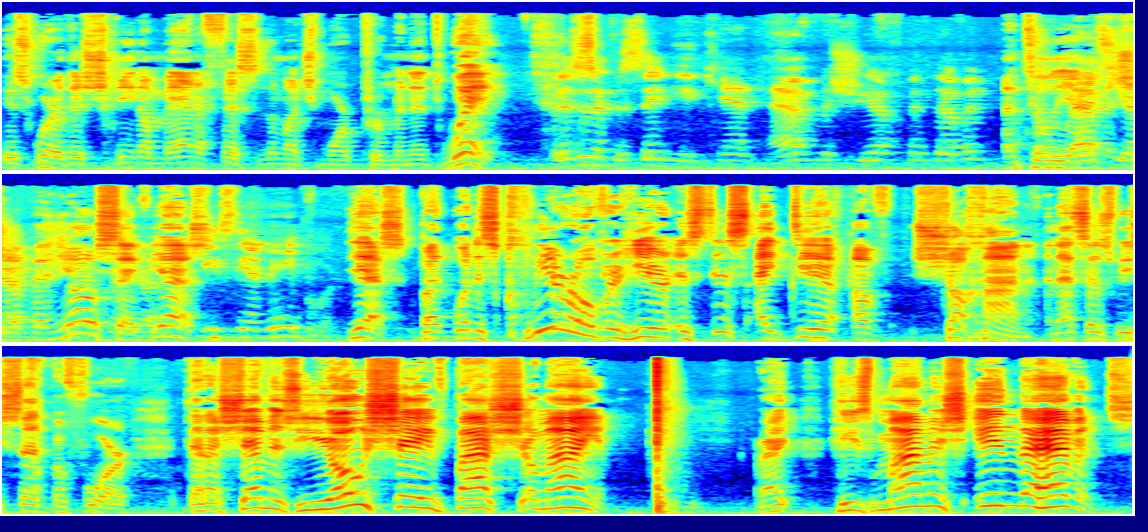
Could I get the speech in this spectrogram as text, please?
is where the Shekhinah manifests in a much more permanent way. But isn't it the same? You can't have Mashiach ben David Until you have Mashiach ben Yosef, yes. He's the enabler. Yes, but what is clear over here is this idea of shachan, and that's as we said before, that Hashem is Yoshev Bashamayim, right? He's mamish in the heavens,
